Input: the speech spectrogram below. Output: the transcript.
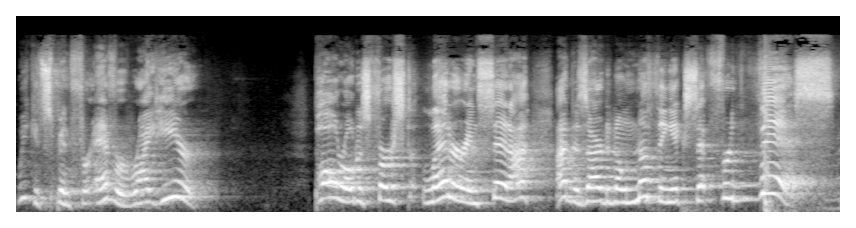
We could spend forever right here. Paul wrote his first letter and said, I, I desire to know nothing except for this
